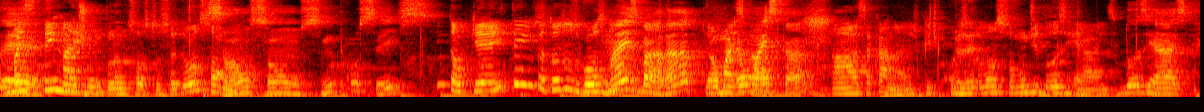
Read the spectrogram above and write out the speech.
é, Mas tem mais de um plano sócio-torcedor ou só um? são, são cinco ou seis. Então, porque aí tem pra todos os O gostos. né? mais barato É o mais caro. caro. Ah, sacanagem. Porque tipo, o Cruzeiro lançou um de 12 reais. 12 reais. Pra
